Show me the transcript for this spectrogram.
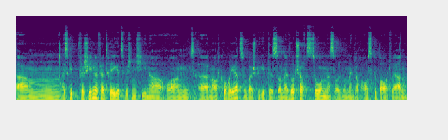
Ähm, es gibt verschiedene Verträge zwischen China und äh, Nordkorea. Zum Beispiel gibt es Sonderwirtschaftszonen, das soll im Moment auch ausgebaut werden.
